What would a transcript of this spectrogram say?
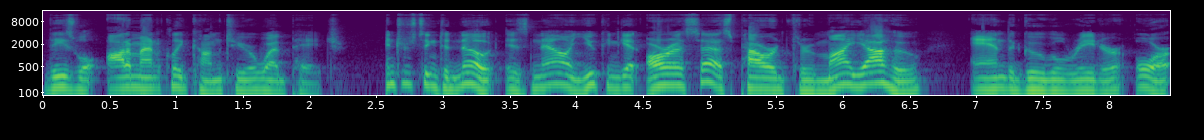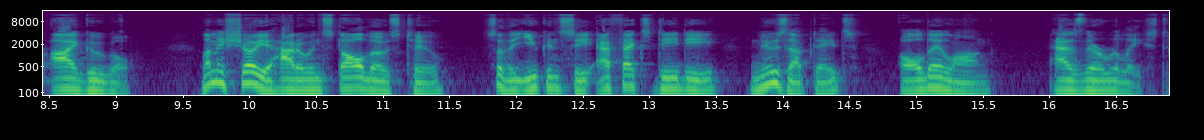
these will automatically come to your web page. Interesting to note is now you can get RSS powered through My Yahoo and the Google Reader or iGoogle. Let me show you how to install those two so that you can see FXDD news updates all day long as they're released.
